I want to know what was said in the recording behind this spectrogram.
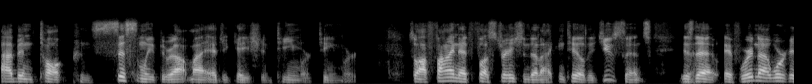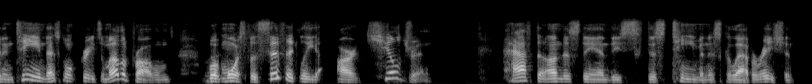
I've been taught consistently throughout my education teamwork, teamwork. So I find that frustration that I can tell that you sense is that if we're not working in team, that's going to create some other problems. But more specifically, our children have to understand these, this team and this collaboration.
